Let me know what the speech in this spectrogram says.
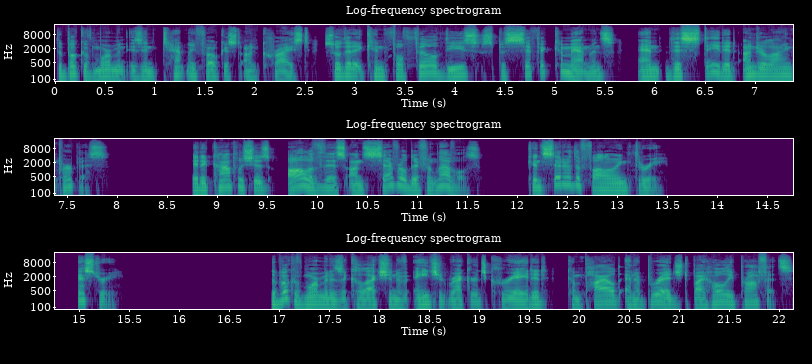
The Book of Mormon is intently focused on Christ so that it can fulfill these specific commandments and this stated underlying purpose. It accomplishes all of this on several different levels. Consider the following three History the Book of Mormon is a collection of ancient records created, compiled, and abridged by holy prophets.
